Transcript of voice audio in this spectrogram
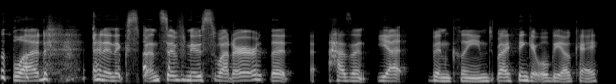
blood and an expensive new sweater that hasn't yet been cleaned, but I think it will be okay.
